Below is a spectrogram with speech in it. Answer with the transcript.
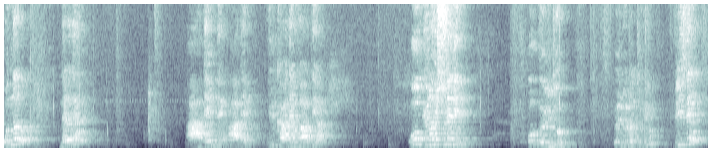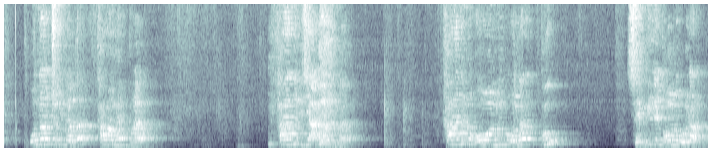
Onlar nerede? Adem'de, Adem. İlk Adem vardı ya. O günah işlemedi. O öldü. Öldü olarak duruyor. Biz de onların çocukları da tamamen buraya. Tanrı bizi aktardı buraya. Tanrı'nın oğlunun olan bu sevgiyle doğru olan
